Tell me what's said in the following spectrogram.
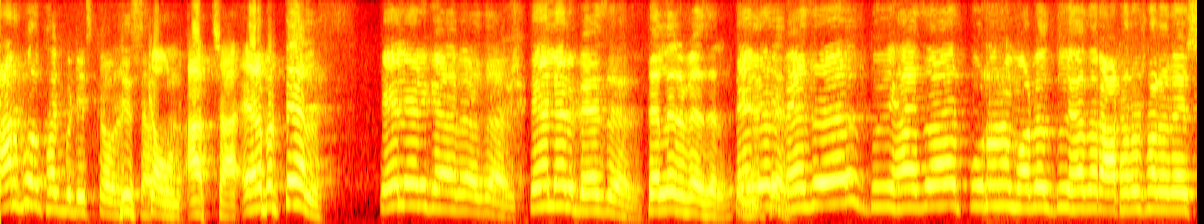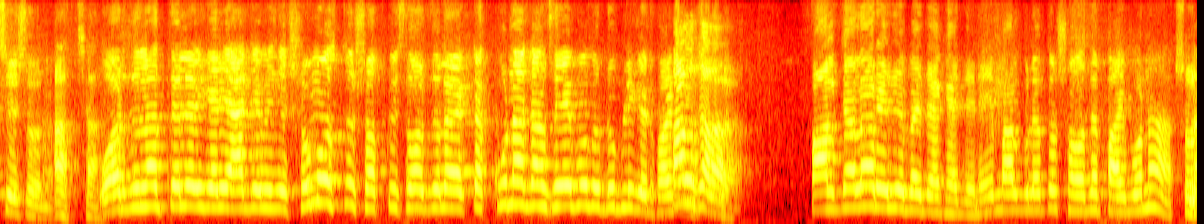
তারপর থাকবে ডিসকাউন্ট ডিসকাউন্ট আচ্ছা। এরপর তেল? তেলের ভেজাল তেলের ভেজাল তেলের ভেজেল তেলের ভেজাল দুই হাজার পনেরো মডেল দুই হাজার আঠারো সালের রেজিস্ট্রেশন আচ্ছা। অরিজিনাল তেলের গাড়ি আগে সমস্ত সবকিছু অরিজিনাল একটা কোনা গাছে এই পর্যন্ত ডুপ্লিকেট হয় কালার। পাল কালার এই যে ভাই দেখাই দেন এই মালগুলো তো সহজে পাইবো না। আসলে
